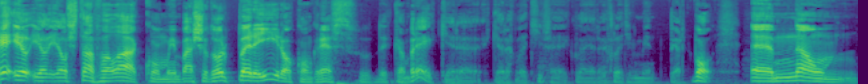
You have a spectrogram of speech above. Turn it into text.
É, ele, ele, estava lá como embaixador para ir ao Congresso de Cambrai, que era, que era, relativ, que era relativamente perto. Bom, uh, não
